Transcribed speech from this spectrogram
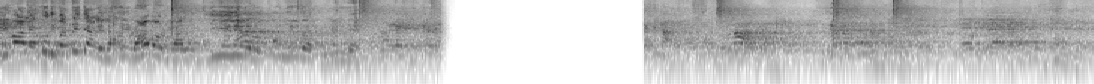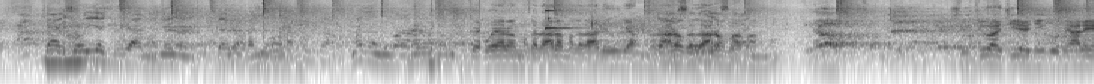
ဒီပါလေခုဒီမှာတိကျလေလာဘာပေါ့ဒီပါလေရေးလေးပဲလို့ကိုမျိုးပဲတဲ့ဒါဆိုရရရညီတယ်တဲ့တော့ခိုင်းရတာမကောင်ဘူးဟဲ့ ဘွဲကတော့မကစားတော့မကစားသေးဘူးဗျကစားတော့ကစားတော့မှာပါစီကျူကကြီးတဲ့ညီကိုများလဲ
